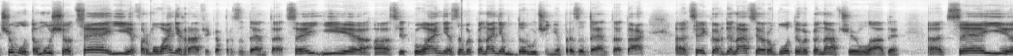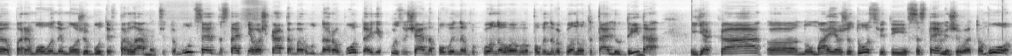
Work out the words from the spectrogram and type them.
Чому тому, що це і формування графіка президента, це і е, слідкування за виконанням доручення президента, так Е, це і координація роботи виконавчої влади, Е, це і е, перемовини може бути в парламенті. Тому це достатньо важка та марудна робота, яку звичайно повинна виконувати повинна виконувати та людина, яка е, ну має вже досвід і в системі живе. Тому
